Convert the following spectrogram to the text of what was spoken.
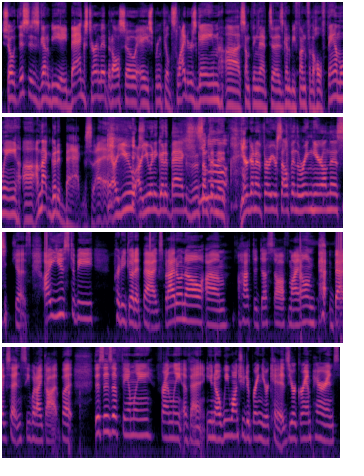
So this is going to be a bags tournament, but also a Springfield Sliders game, uh, something that uh, is going to be fun for the whole family. Uh, I'm not good at bags. Are you? Are you any good at bags? Is this something know, that you're going to throw yourself in the ring here on this? Yes, I used to be pretty good at bags, but I don't know. Um, I'll have to dust off my own bag set and see what I got. But this is a family friendly event. You know, we want you to bring your kids, your grandparents,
